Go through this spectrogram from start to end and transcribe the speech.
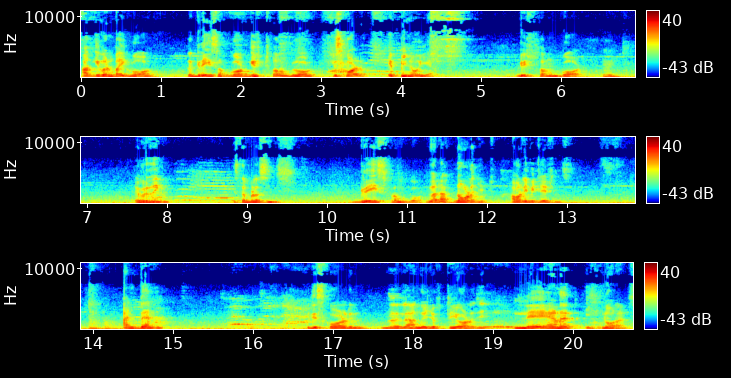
are given by God. The grace of God, gift from God, is called epinoia. Gift from God. Mm. Everything is the blessings, grace from God. You have to acknowledge it, our limitations. And then it is called in the language of theology learned ignorance.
